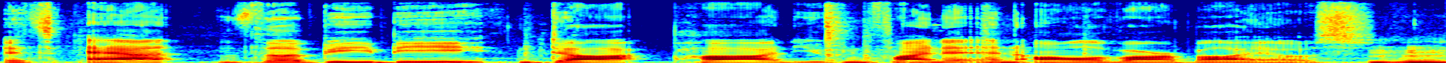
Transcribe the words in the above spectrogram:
It's at thebb.pod. You can find it in all of our bios. Mm-hmm.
